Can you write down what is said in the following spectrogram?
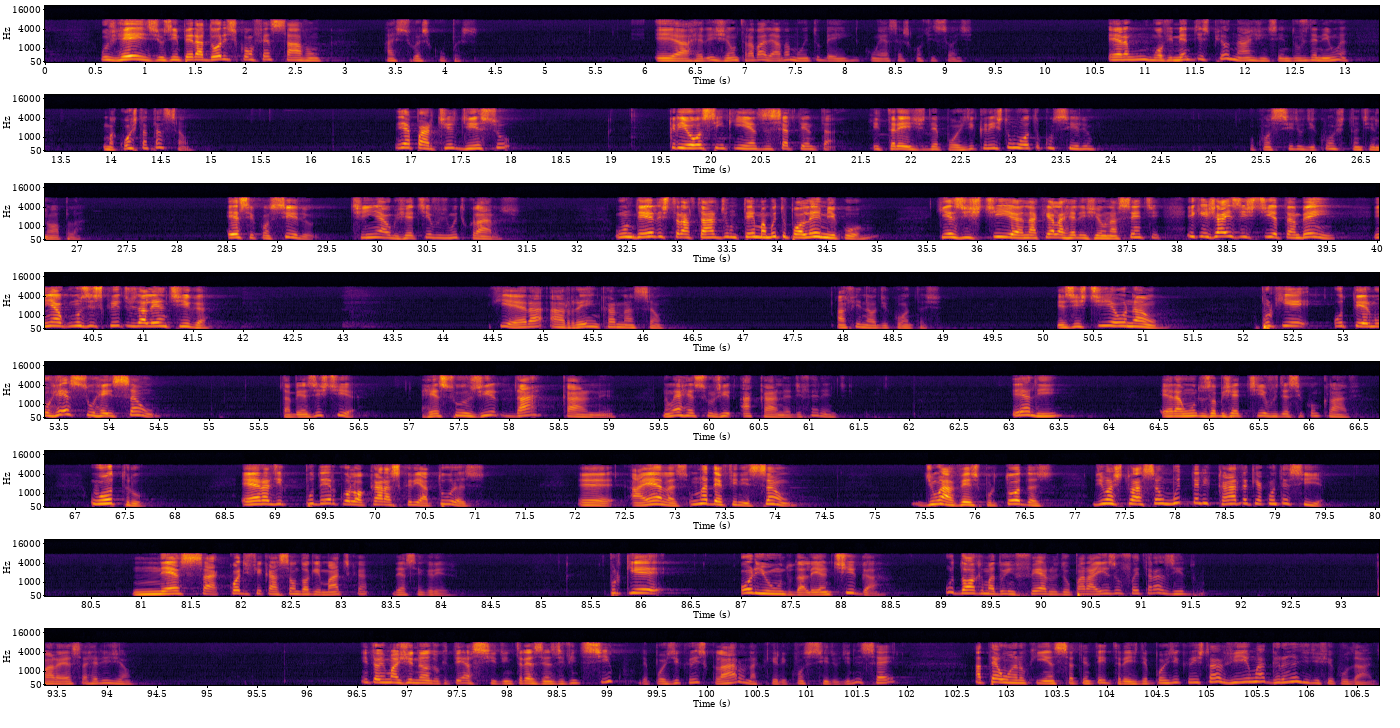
os reis e os imperadores confessavam as suas culpas. E a religião trabalhava muito bem com essas confissões. Era um movimento de espionagem, sem dúvida nenhuma, uma constatação. E a partir disso, criou-se em 573 depois de Cristo um outro concílio, o Concílio de Constantinopla. Esse concílio tinha objetivos muito claros. Um deles tratar de um tema muito polêmico que existia naquela religião nascente e que já existia também em alguns escritos da lei antiga, que era a reencarnação. Afinal de contas, existia ou não? Porque o termo ressurreição também existia. Ressurgir da carne. Não é ressurgir a carne, é diferente. E ali era um dos objetivos desse conclave. O outro era de poder colocar as criaturas, eh, a elas, uma definição, de uma vez por todas, de uma situação muito delicada que acontecia nessa codificação dogmática dessa igreja. Porque, oriundo da lei antiga, o dogma do inferno e do paraíso foi trazido para essa religião. Então, imaginando que tenha sido em 325 depois de Cristo, claro, naquele concílio de Nicéia, até o ano 573 depois de Cristo havia uma grande dificuldade.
